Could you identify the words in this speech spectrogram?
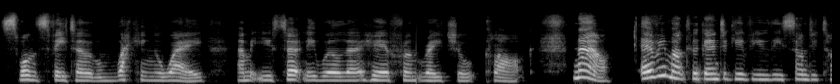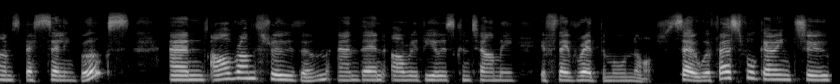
swan's feet are whacking away, um, you certainly will uh, hear from Rachel Clarke. Now, every month we're going to give you the Sunday Times best-selling books and I'll run through them and then our reviewers can tell me if they've read them or not. So we're first of all going to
